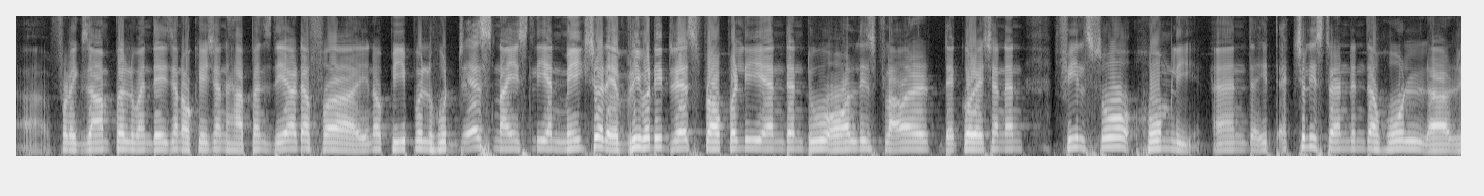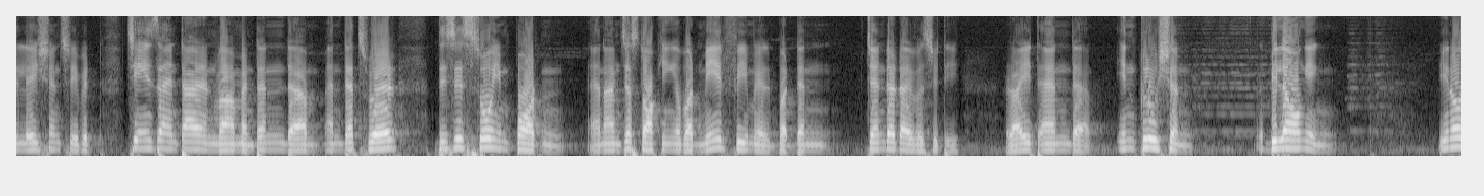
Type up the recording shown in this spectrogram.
Uh, for example, when there is an occasion happens, they are the uh, you know people who dress nicely and make sure everybody dress properly and then do all this flower decoration and feel so homely and it actually strengthened the whole uh, relationship. It changed the entire environment and um, and that's where this is so important. And I'm just talking about male, female, but then gender diversity, right? And uh, inclusion, belonging, you know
